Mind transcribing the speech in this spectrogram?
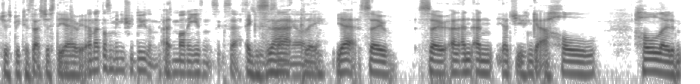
just because that's just the area. And that doesn't mean you should do them because uh, money isn't success. as we were saying earlier. Exactly. Yeah. So so and, and and you can get a whole whole load of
